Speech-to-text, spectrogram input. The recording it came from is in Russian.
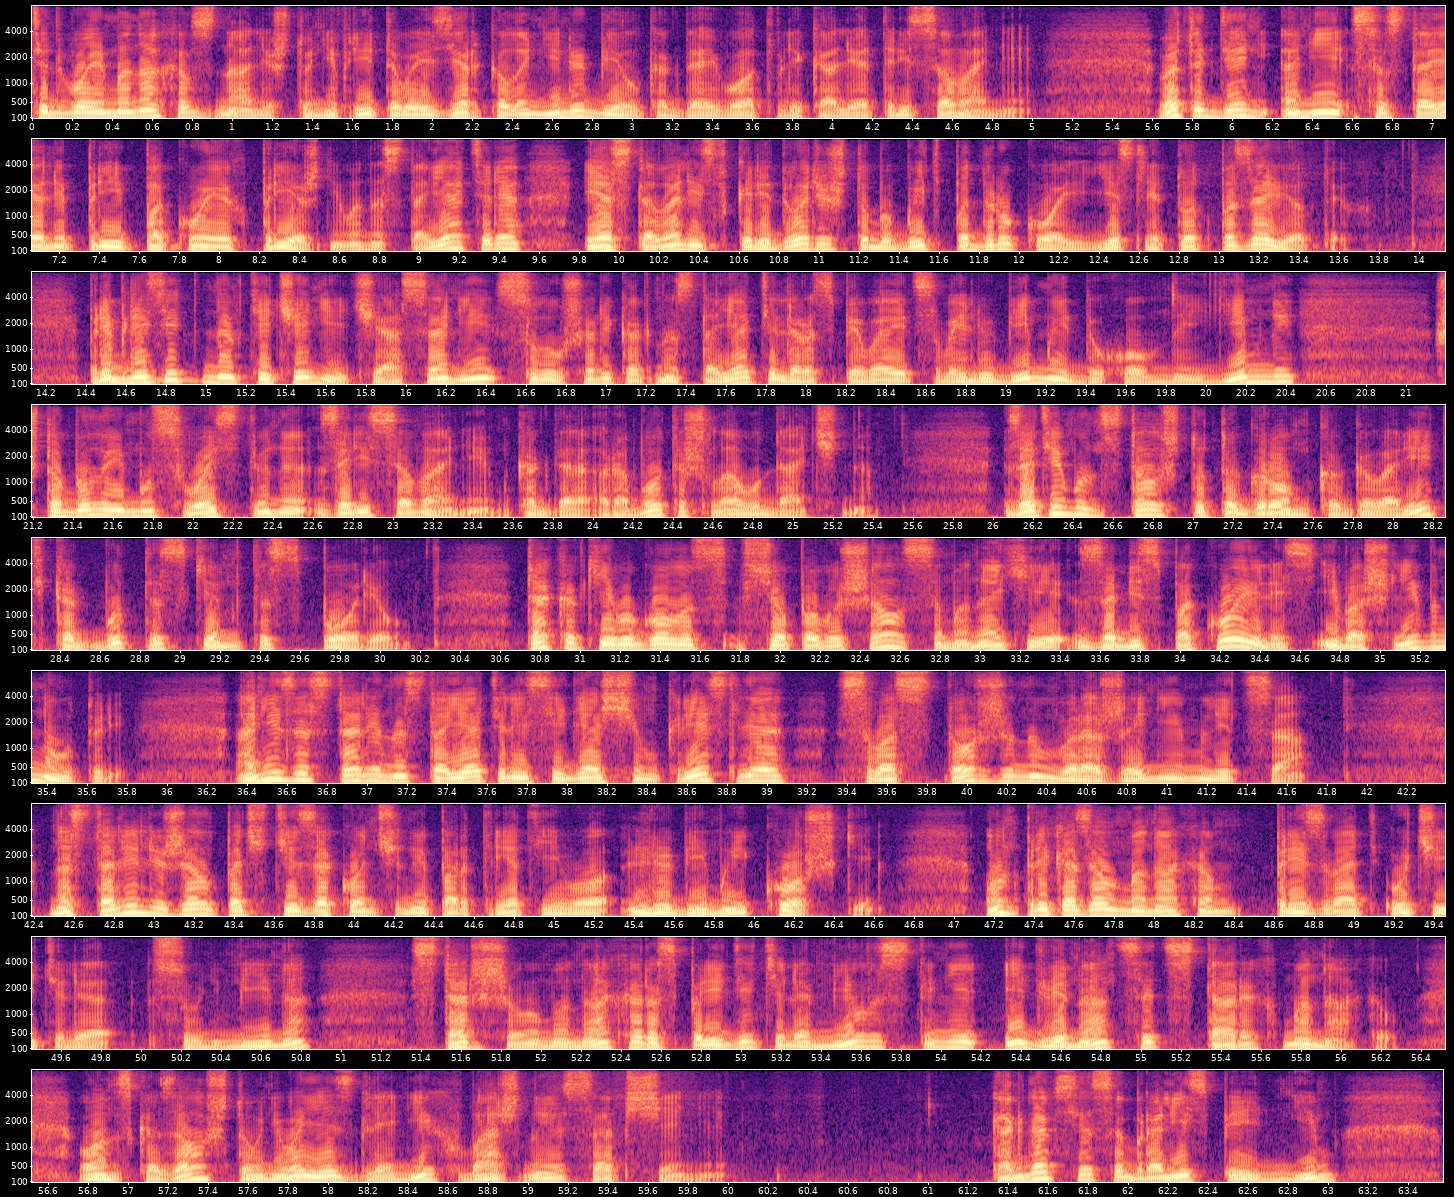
Эти двое монахов знали, что нефритовое зеркало не любил, когда его отвлекали от рисования. В этот день они состояли при покоях прежнего настоятеля и оставались в коридоре, чтобы быть под рукой, если тот позовет их. Приблизительно в течение часа они слушали, как настоятель распевает свои любимые духовные гимны, что было ему свойственно за рисованием, когда работа шла удачно. Затем он стал что-то громко говорить, как будто с кем-то спорил. Так как его голос все повышался, монахи забеспокоились и вошли внутрь. Они застали настоятеля сидящим в кресле с восторженным выражением лица. На столе лежал почти законченный портрет его любимой кошки. Он приказал монахам призвать учителя Суньмина, старшего монаха, распорядителя милостыни и двенадцать старых монахов. Он сказал, что у него есть для них важное сообщение. Когда все собрались перед ним,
